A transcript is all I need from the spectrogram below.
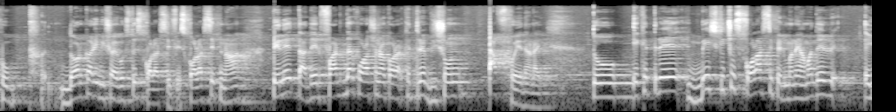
খুব দরকারি বিষয়বস্তু স্কলারশিপ স্কলারশিপ না পেলে তাদের ফার্দার পড়াশোনা করার ক্ষেত্রে ভীষণ টাফ হয়ে দাঁড়ায়। তো এক্ষেত্রে বেশ কিছু স্কলারশিপের মানে আমাদের এই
